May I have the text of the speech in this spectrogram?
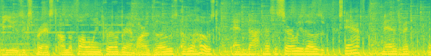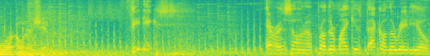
views expressed on the following program are those of the host and not necessarily those of staff, management, or ownership. Phoenix, Arizona. Brother Mike is back on the radio.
